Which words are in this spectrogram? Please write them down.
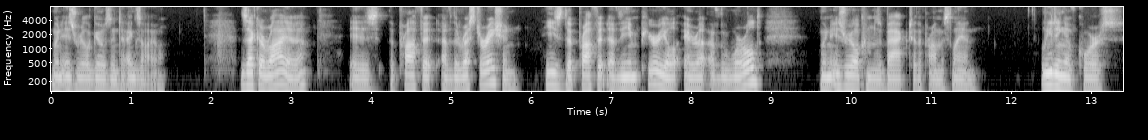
when Israel goes into exile. Zechariah is the prophet of the restoration. He's the prophet of the imperial era of the world when Israel comes back to the promised land, leading, of course,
